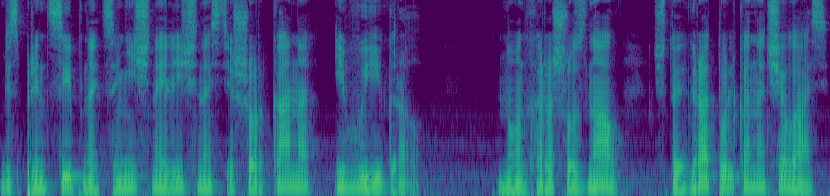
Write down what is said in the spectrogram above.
беспринципной, циничной личности Шоркана и выиграл. Но он хорошо знал, что игра только началась.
